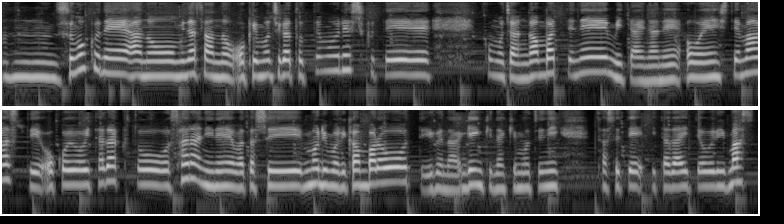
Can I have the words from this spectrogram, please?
うん、すごくね、あの、皆さんのお気持ちがとっても嬉しくて、こもちゃん頑張ってね、みたいなね、応援してますっていうお声をいただくと、さらにね、私、もりもり頑張ろうっていう風な元気な気持ちにさせていただいております。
